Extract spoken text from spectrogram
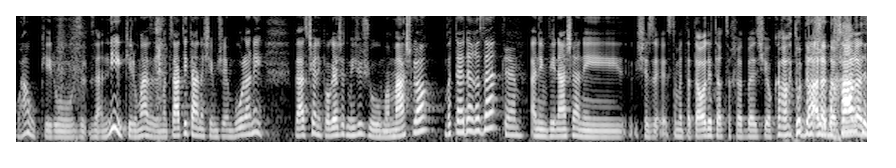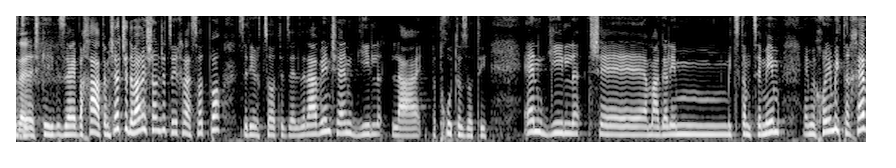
וואו, כאילו, זה, זה אני, כאילו, מה זה, מצאתי את האנשים שהם בול אני. ואז כשאני פוגשת מישהו שהוא ממש לא בתדר הזה, כן. אני מבינה שאני, שזה, זאת אומרת, אתה עוד יותר צריך להיות באיזושהי הוקרת תודה על הדבר הזה. שבחרת את זה, כי זה בחרת. אני חושבת שדבר ראשון שצריך לעשות פה, זה לרצות את זה, זה להבין שאין גיל להתפתחות הזאת. אין גיל שהמעגלים מצטמצמים, הם יכולים להתרחב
